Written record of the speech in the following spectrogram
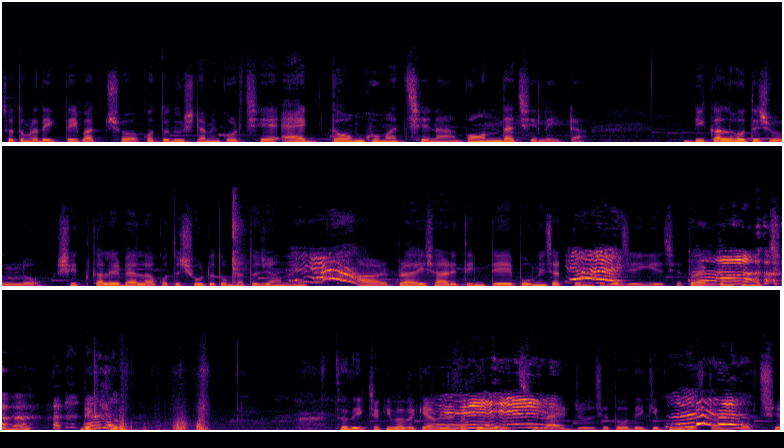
তো তোমরা দেখতেই পাচ্ছ কত দুষ্টামি করছে। একদম ঘুমাচ্ছে না গন্দা ছেলে এটা। বিকাল হতে চলল। শীতকালের বেলা কত ছোট তোমরা তো জানো আর প্রায় সাড়ে তিনটে, পৌনে চারটে মতো বেজে গিয়েছে, তো একদম ঘুমাচ্ছে না। দেখছ? তো দেখছ কীভাবে ক্যামেরাটা ফেলে দিচ্ছে, লাইট জ্বলছে, তো দেখে খুবই দুষ্টামি করছে।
